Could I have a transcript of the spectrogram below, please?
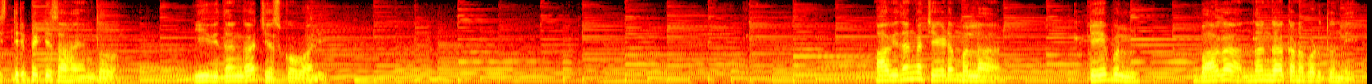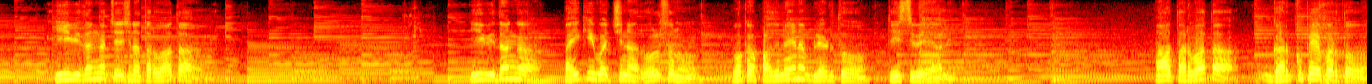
ఇస్త్రీ పెట్టి సహాయంతో ఈ విధంగా చేసుకోవాలి. ఆ విధంగా చేయడం వల్ల టేబుల్ బాగా అందంగా కనపడుతుంది. ఈ విధంగా చేసిన తర్వాత ఈ విధంగా పైకి వచ్చిన రోల్స్ను ఒక పదునైన బ్లేడ్తో తీసివేయాలి. ఆ తర్వాత గర్కు పేపర్తో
